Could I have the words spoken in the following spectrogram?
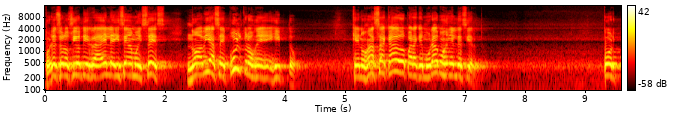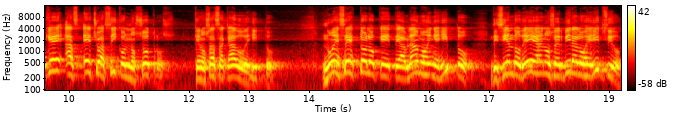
Por eso los hijos de Israel le dicen a Moisés, no había sepulcros en Egipto que nos ha sacado para que muramos en el desierto. ¿Por qué has hecho así con nosotros que nos has sacado de Egipto? ¿No es esto lo que te hablamos en Egipto diciendo déjanos servir a los egipcios?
